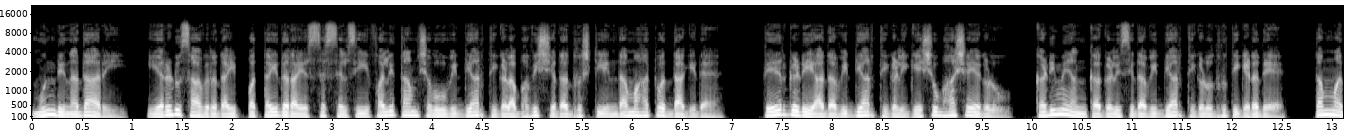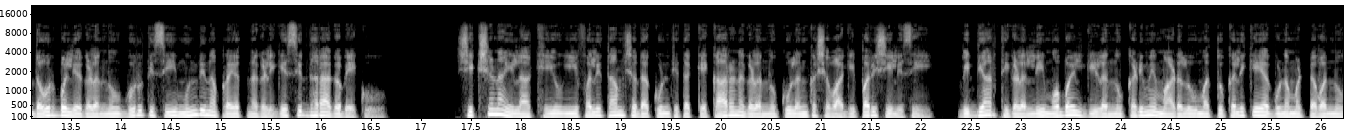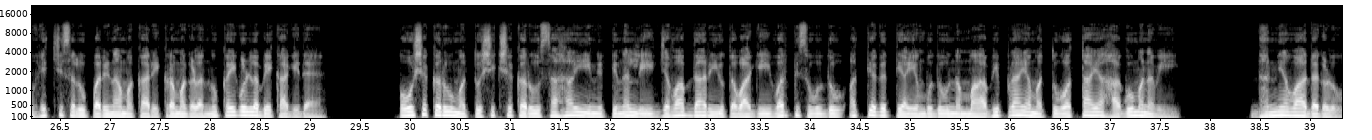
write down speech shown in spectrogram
ಮುಂದಿನ ದಾರಿ, ಎರಡು ಸಾವಿರದ ಇಪ್ಪತ್ತೈದರ ಎಸ್ಎಸ್ಎಲ್ಸಿ ಫಲಿತಾಂಶವು ವಿದ್ಯಾರ್ಥಿಗಳ ಭವಿಷ್ಯದ ದೃಷ್ಟಿಯಿಂದ ಮಹತ್ವದ್ದಾಗಿದೆ. ತೇರ್ಗಡೆಯಾದ ವಿದ್ಯಾರ್ಥಿಗಳಿಗೆ ಶುಭಾಶಯಗಳು. ಕಡಿಮೆ ಅಂಕ ಗಳಿಸಿದ ವಿದ್ಯಾರ್ಥಿಗಳು ಧೃತಿಗೆಡದೆ ತಮ್ಮ ದೌರ್ಬಲ್ಯಗಳನ್ನು ಗುರುತಿಸಿ ಮುಂದಿನ ಪ್ರಯತ್ನಗಳಿಗೆ ಸಿದ್ಧರಾಗಬೇಕು. ಶಿಕ್ಷಣ ಇಲಾಖೆಯು ಈ ಫಲಿತಾಂಶದ ಕುಂಠಿತಕ್ಕೆ ಕಾರಣಗಳನ್ನು ಕೂಲಂಕಷವಾಗಿ ಪರಿಶೀಲಿಸಿ, ವಿದ್ಯಾರ್ಥಿಗಳಲ್ಲಿ ಮೊಬೈಲ್ ಗೀಳನ್ನು ಕಡಿಮೆ ಮಾಡಲು ಮತ್ತು ಕಲಿಕೆಯ ಗುಣಮಟ್ಟವನ್ನು ಹೆಚ್ಚಿಸಲು ಪರಿಣಾಮಕಾರಿ ಕ್ರಮಗಳನ್ನು ಕೈಗೊಳ್ಳಬೇಕಾಗಿದೆ. ಪೋಷಕರು ಮತ್ತು ಶಿಕ್ಷಕರು ಸಹ ಈ ನಿಟ್ಟಿನಲ್ಲಿ ಜವಾಬ್ದಾರಿಯುತವಾಗಿ ವರ್ತಿಸುವುದು ಅತ್ಯಗತ್ಯ ಎಂಬುದು ನಮ್ಮ ಅಭಿಪ್ರಾಯ ಮತ್ತು ಒತ್ತಾಯ ಹಾಗೂ ಮನವಿ. ಧನ್ಯವಾದಗಳು.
